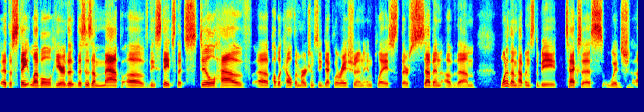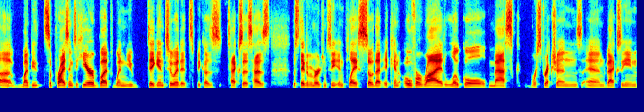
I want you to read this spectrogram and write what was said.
at the state level here th this is a map of the states that still have a public health emergency declaration in place. There's seven of them. One of them happens to be texas which mm-hmm. uh, might be surprising to hear but when you dig into it, it's because Texas has the state of emergency in place so that it can override local mask restrictions and vaccine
